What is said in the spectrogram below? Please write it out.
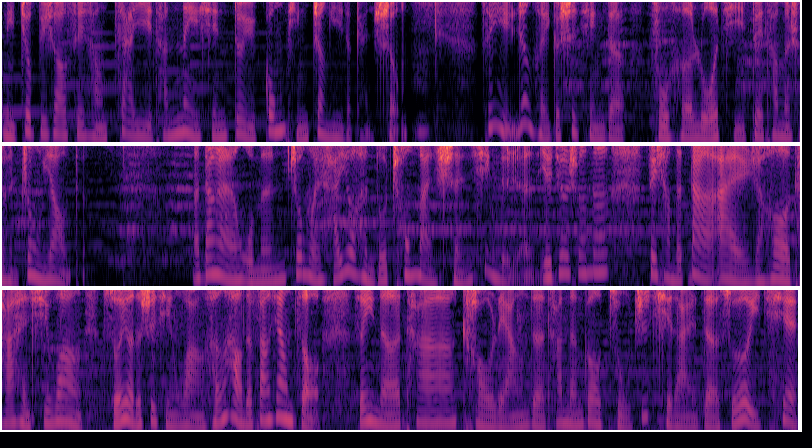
你就必须要非常在意他内心对于公平正义的感受。所以，任何一个事情的符合逻辑，对他们是很重要的。那当然，我们周围还有很多充满神性的人，也就是说呢，非常的大爱，然后他很希望所有的事情往很好的方向走，所以呢，他考量的，他能够组织起来的所有一切，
